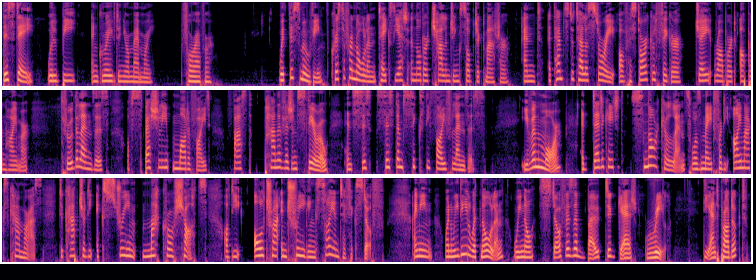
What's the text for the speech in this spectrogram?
This day will be engraved in your memory forever. With this movie, Christopher Nolan takes yet another challenging subject matter and attempts to tell a story of historical figure J. Robert Oppenheimer through the lenses of specially modified fast Panavision Sphero and Sys- System 65 lenses. Even more, a dedicated snorkel lens was made for the IMAX cameras to capture the extreme macro shots of the ultra intriguing scientific stuff. I mean, when we deal with Nolan, we know stuff is about to get real. The end product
